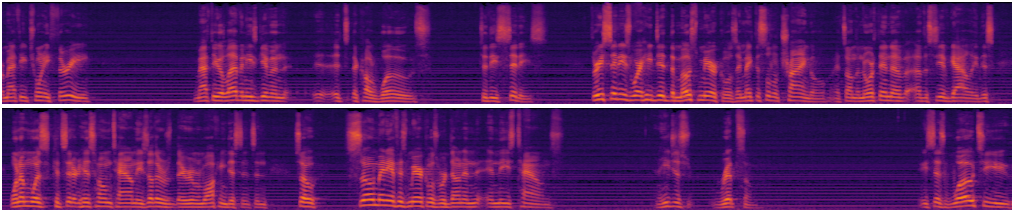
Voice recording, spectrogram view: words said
or Matthew 23, Matthew 11, he's given, they're called woes to these cities. Three cities where he did the most miracles. They make this little triangle. It's on the north end of, of the Sea of Galilee. This, one of them was considered his hometown. These others, they were in walking distance. And so, so many of his miracles were done in, in these towns. And he just rips them. He says, Woe to you.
